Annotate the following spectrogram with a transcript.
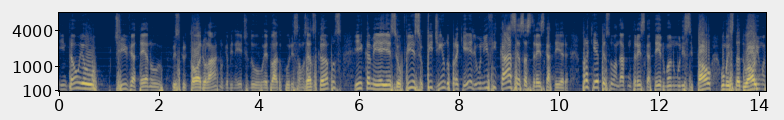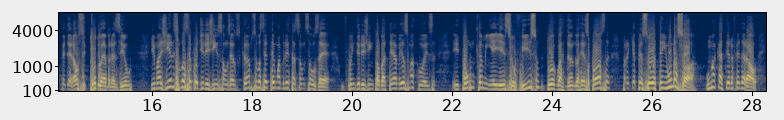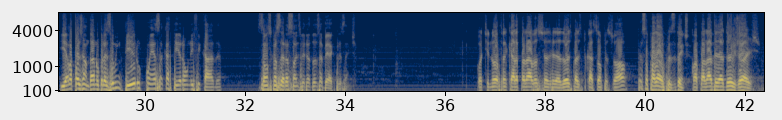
Então, eu tive até no, no, escritório lá, no gabinete do Eduardo Cury São José dos Campos, e encaminhei esse ofício pedindo para que ele unificasse essas três carteiras. Para que a pessoa andar com três carteiras, uma municipal, uma estadual e uma federal, se tudo é Brasil? Imagine se você for dirigir em São José dos Campos, se você tem uma habilitação de São José. Foi dirigir em Taubaté, a mesma coisa. Então, encaminhei esse ofício, estou aguardando a resposta, para que a pessoa tenha uma só, uma carteira federal. E ela pode andar no Brasil inteiro com essa carteira unificada. São as considerações do vereador Zebeck, presidente. Continua franqueada a palavra aos senhores vereadores para explicação pessoal. Peço a palavra, presidente. Com a palavra, vereador Jorge.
